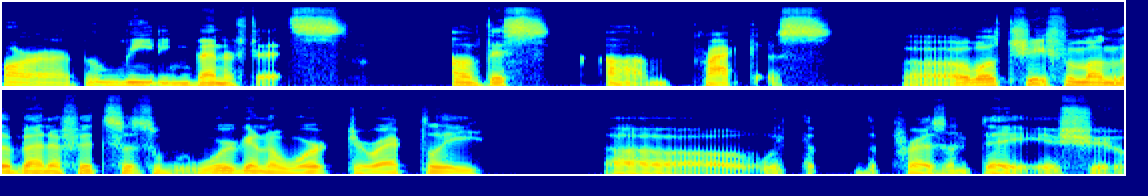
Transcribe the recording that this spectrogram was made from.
are the leading benefits of this um, practice? Uh, well, chief among the benefits is we're going to work directly uh, with the, the present day issue.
